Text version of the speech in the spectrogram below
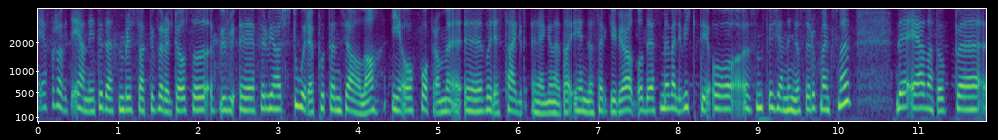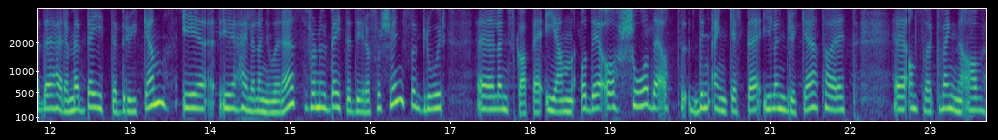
jeg er for så vidt enig til det som blir sagt i forhold til også, eh, for vi har store potensialer i å få fram eh, våre særegenheter i enda sterkere grad. Og det som er veldig viktig og eh, som fortjener enda større oppmerksomhet, det er nettopp eh, det her med beitebruken i, i hele landet vårt. For når beitedyra forsvinner, så gror eh, landskapet igjen. Og det å se det at den enkelte i landbruket tar et eh, ansvar på vegne av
